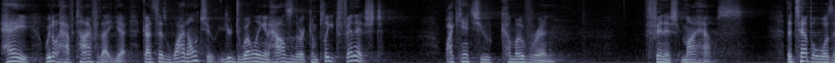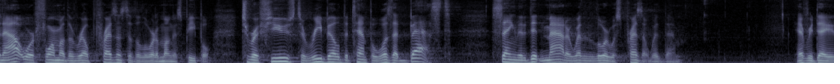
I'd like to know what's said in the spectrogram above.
hey, we don't have time for that yet. God says, why don't you? You're dwelling in houses that are complete, finished. Why can't you come over and finish my house? The temple was an outward form of the real presence of the Lord among his people. To refuse to rebuild the temple was at best saying that it didn't matter whether the Lord was present with them. Every day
